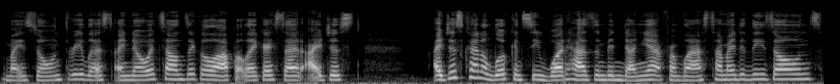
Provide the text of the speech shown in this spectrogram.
my zone 3 list. I know it sounds like a lot, but like I said, I just I just kind of look and see what hasn't been done yet from last time I did these zones,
